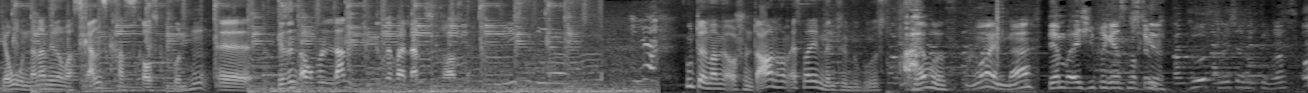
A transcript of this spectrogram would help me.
Jo, und dann haben wir noch was ganz krasses rausgefunden. Äh, wir sind auf dem Land, wir sind bei Landstraßen. Gut, dann waren wir auch schon da und haben erstmal den Wenzel begrüßt. Servus. Moin, na? Wir haben euch übrigens noch Stimmt. hier Durstlöcher mitgebracht. Oh,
